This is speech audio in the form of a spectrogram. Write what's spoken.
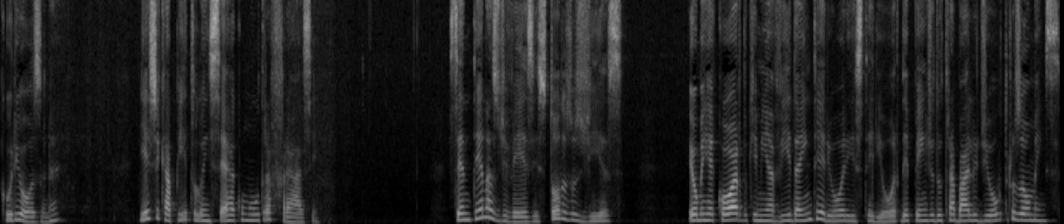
Curioso, né? E este capítulo encerra com outra frase. Centenas de vezes, todos os dias, eu me recordo que minha vida interior e exterior depende do trabalho de outros homens,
